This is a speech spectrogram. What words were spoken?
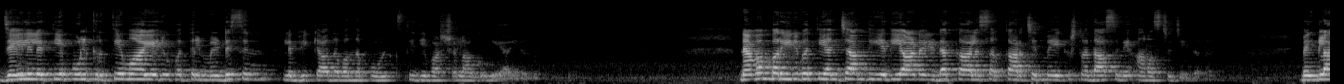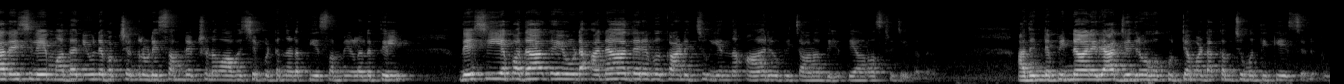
ജയിലിലെത്തിയപ്പോൾ കൃത്യമായ രൂപത്തിൽ മെഡിസിൻ ലഭിക്കാതെ വന്നപ്പോൾ സ്ഥിതി വഷളാകുകയായിരുന്നു. നവംബർ ഇരുപത്തി അഞ്ചാം തീയതിയാണ് ഇടക്കാല സർക്കാർ ചിന്മയ കൃഷ്ണദാസിനെ അറസ്റ്റ് ചെയ്തത്. ബംഗ്ലാദേശിലെ മതന്യൂനപക്ഷങ്ങളുടെ സംരക്ഷണം ആവശ്യപ്പെട്ട് നടത്തിയ സമ്മേളനത്തിൽ ദേശീയ പതാകയോട് അനാദരവ് കാണിച്ചു എന്ന് ആരോപിച്ചാണ് അദ്ദേഹത്തെ അറസ്റ്റ് ചെയ്തത്. അതിന്റെ പിന്നാലെ രാജ്യദ്രോഹ കുറ്റമടക്കം ചുമത്തി കേസെടുത്തു.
